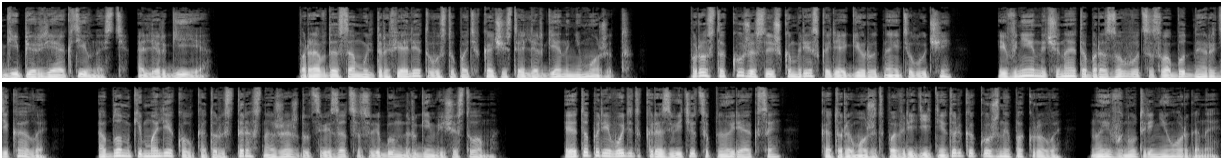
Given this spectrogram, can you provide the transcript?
гиперреактивность, аллергия. Правда, сам ультрафиолет выступать в качестве аллергена не может. Просто кожа слишком резко реагирует на эти лучи, и в ней начинают образовываться свободные радикалы, обломки молекул, которые страстно жаждут связаться с любым другим веществом. Это приводит к развитию цепной реакции, которая может повредить не только кожные покровы, но и внутренние органы.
